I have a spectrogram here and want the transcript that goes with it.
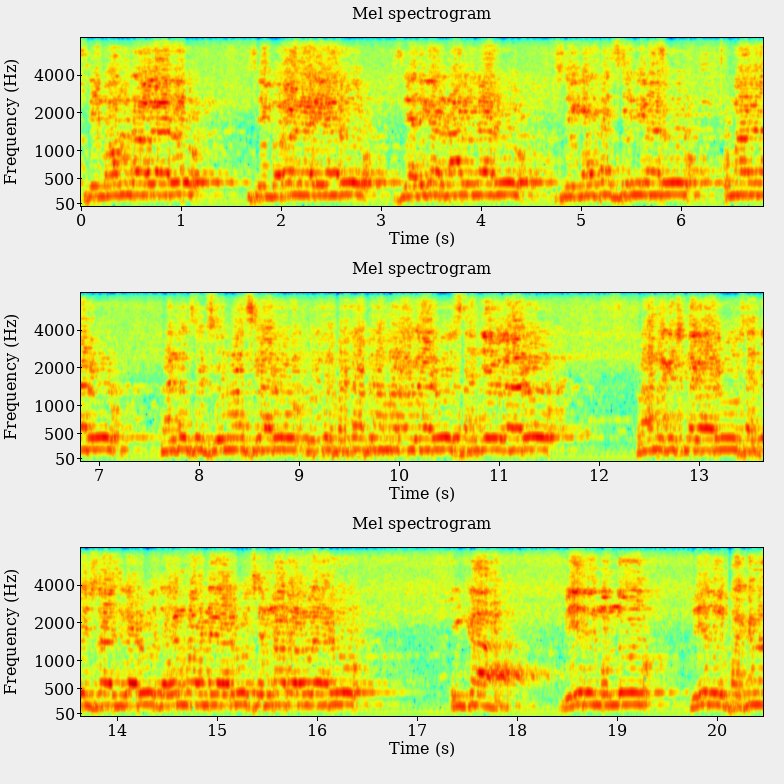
శ్రీ మోహన్ రావు గారు శ్రీ గౌరవనాయుడు గారు శ్రీ అధికారి నాగు గారు శ్రీ గంటా శ్రీని గారు కుమార్ గారు కంటశ్రీ శ్రీనివాస్ గారు మిత్రులు ప్రతాపరామారావు గారు సంజీవ్ గారు రామకృష్ణ గారు సతీష్ రాజు గారు జగన్మోహన్ గారు చిన్నారావు గారు. ఇంకా వీధి ముందు వీధుల పక్కన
